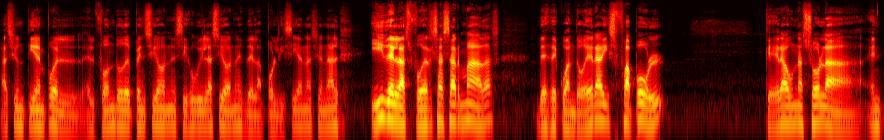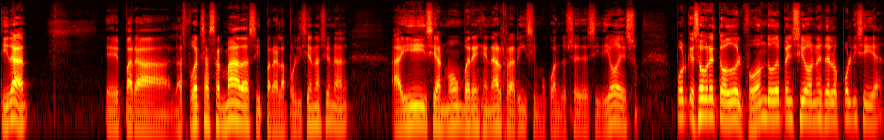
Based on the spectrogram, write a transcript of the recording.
hace un tiempo el, el Fondo de Pensiones y Jubilaciones de la Policía Nacional y de las Fuerzas Armadas, desde cuando era ISFAPOL, que era una sola entidad eh, para las Fuerzas Armadas y para la Policía Nacional, Ahí se armó un berenjenal rarísimo cuando se decidió eso, porque sobre todo el fondo de pensiones de los policías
